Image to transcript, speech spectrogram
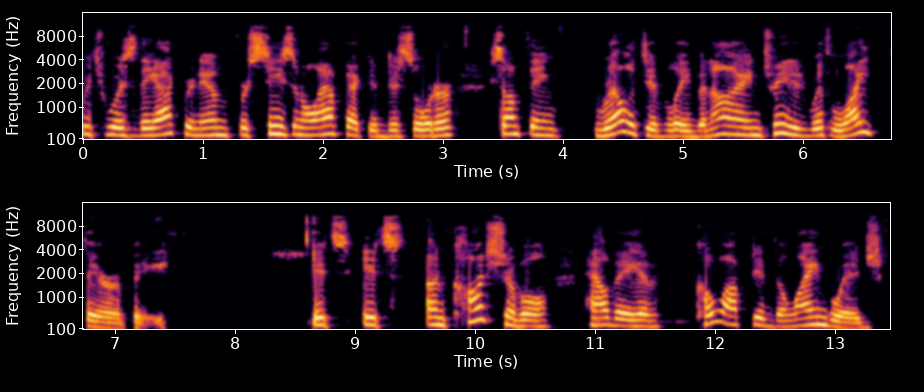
which was the acronym for seasonal affective disorder, something relatively benign treated with light therapy. It's, it's unconscionable how they have co-opted the language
